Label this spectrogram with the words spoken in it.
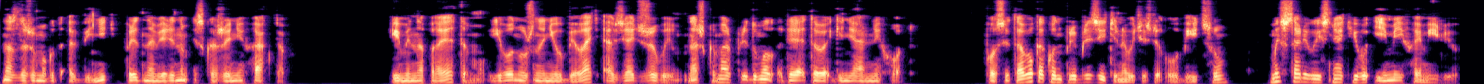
Нас даже могут обвинить в преднамеренном искажении фактов. Именно поэтому его нужно не убивать, а взять живым. Наш комар придумал для этого гениальный ход. После того, как он приблизительно вычислил убийцу, мы стали выяснять его имя и фамилию.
